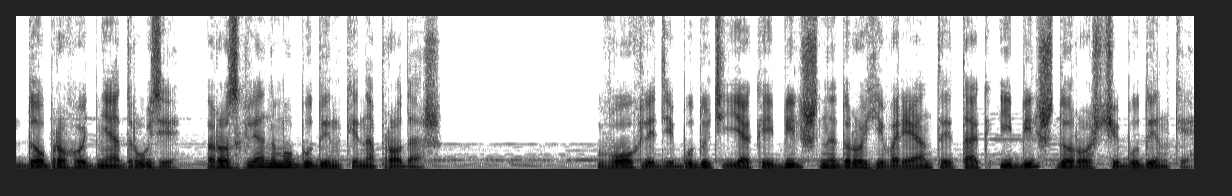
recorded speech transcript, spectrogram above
Доброго дня, друзі! Розглянемо будинки на продаж. В огляді будуть як і більш недорогі варіанти, так і більш дорожчі будинки.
